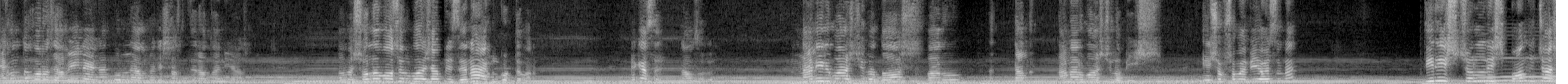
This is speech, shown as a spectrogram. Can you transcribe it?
এখন তো করা যাবেই না, এটা করলে আপনাকে শাস্তির আওতায় নিয়ে আসবে। তবে ষোলো বছর বয়সে আপনি জেনা এখন করতে পারবেন। ঠিক আছে। নানির বয়স ছিল দশ, বারো নানার বয়স ছিল বিশ। এইসব সময় বিয়ে হয়েছে না? তিরিশ, চল্লিশ, পঞ্চাশ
